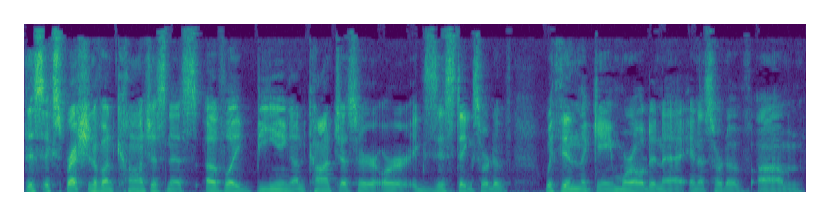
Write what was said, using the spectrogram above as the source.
this expression of unconsciousness of like being unconscious or, or existing sort of within the game world in a in a sort of um,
